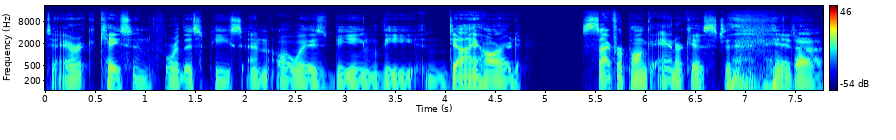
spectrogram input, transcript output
to Erik Cason for this piece and always being the die-hard cypherpunk anarchist that, uh,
